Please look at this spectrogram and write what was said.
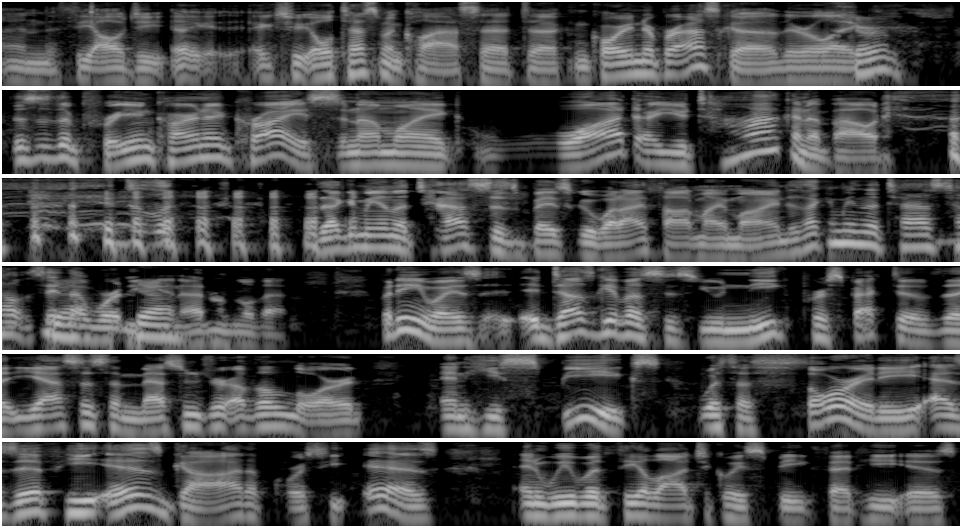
and the theology, uh, actually Old Testament class at uh, Concordia, Nebraska. They were like, sure. "This is the pre-incarnate Christ," and I'm like, "What are you talking about?" is that gonna be in the test? Is basically what I thought in my mind. Is that gonna be in the test? How say yeah, that word again? I don't know that. But anyways, it does give us this unique perspective that yes, it's a messenger of the Lord, and he speaks with authority as if he is God. Of course, he is. And we would theologically speak that he is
